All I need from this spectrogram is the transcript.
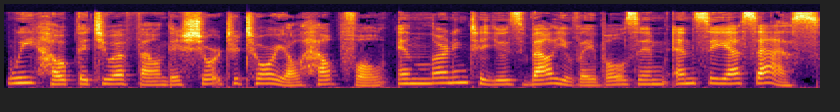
We hope that you have found this short tutorial helpful in learning to use value labels in NCSS.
